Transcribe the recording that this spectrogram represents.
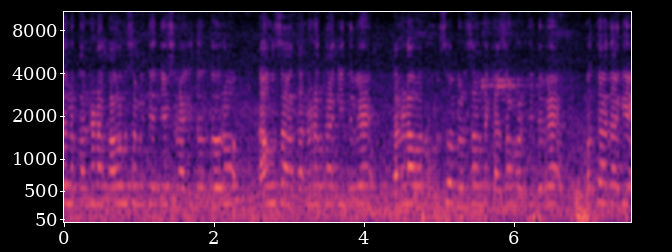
ಏನು ಕನ್ನಡ ಕಾನೂನು ಸಮಿತಿ ಅಧ್ಯಕ್ಷರಾಗಿದ್ದಂಥವರು, ನಾವು ಸಹ ಕನ್ನಡಕ್ಕಾಗಿದ್ದೇವೆ ಕನ್ನಡವನ್ನು ಉಳಿಸೋ, ಬೆಳೆಸೋಂಥ ಕೆಲಸ ಮಾಡ್ತಿದ್ದೇವೆ. ಮೊದಲನೇದಾಗಿ,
